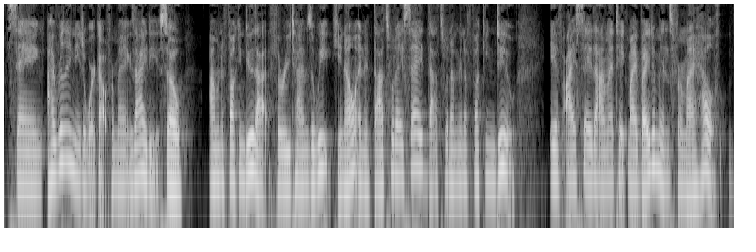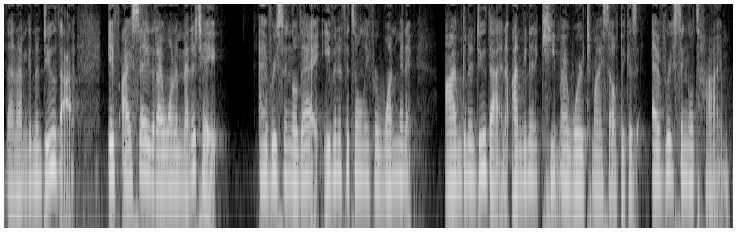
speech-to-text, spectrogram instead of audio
saying, I really need to work out for my anxiety. So I'm going to fucking do that three times a week, you know? And if that's what I say, that's what I'm going to fucking do. If I say that I'm going to take my vitamins for my health, then I'm going to do that. If I say that I want to meditate every single day, even if it's only for one minute, I'm going to do that. And I'm going to keep my word to myself because every single time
